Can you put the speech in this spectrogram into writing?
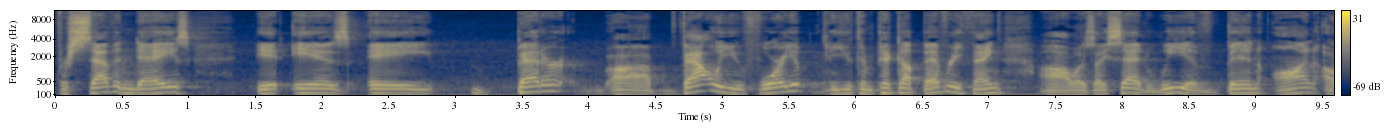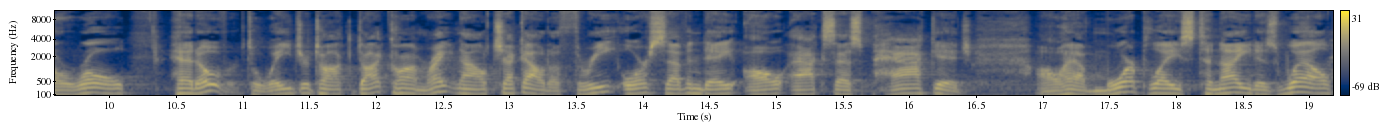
for seven days. It is a better uh, value for you. You can pick up everything. Uh, as I said, we have been on a roll. Head over to wagertalk.com right now. Check out a three or seven day all access package. I'll have more plays tonight as well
